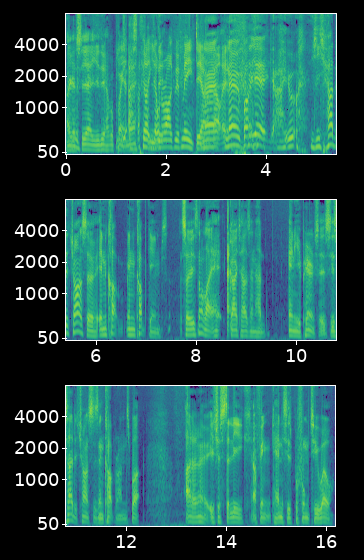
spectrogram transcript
I guess, yeah, you do have a point Yeah, I feel like you, don't do- want to argue with me, Dion, no, about it. No, but yeah, he, he had the chance though in cup in cup games. So it's not like Guaita hasn't had any appearances. He's had the chances in cup runs, but I don't know. It's just the league. I think Hennessy's performed too well.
